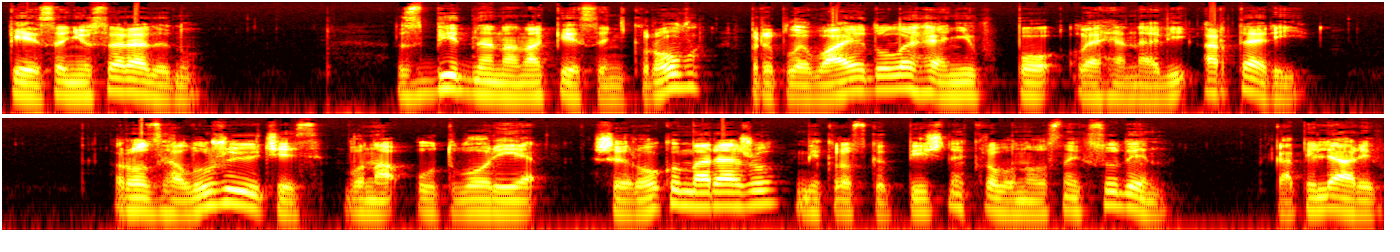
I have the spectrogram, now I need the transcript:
Кисень усередину. Збіднена на кисень кров припливає до легенів по легеневій артерії. Розгалужуючись, вона утворює широку мережу мікроскопічних кровоносних судин капілярів,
